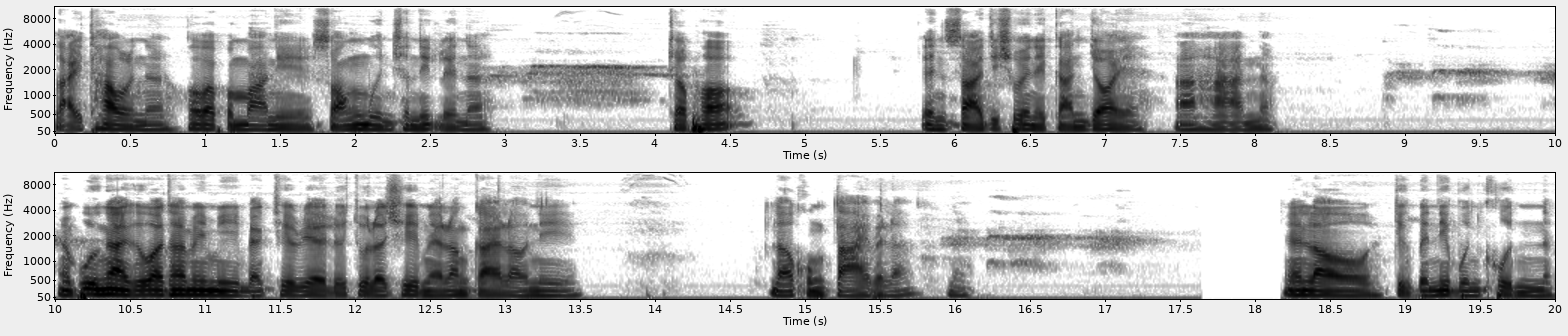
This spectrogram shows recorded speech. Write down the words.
หลายเท่าเลยนะ เพราะว่าประมาณนี่สองหมื่นชนิดเลยนะ เฉพาะเอนไซม์ที่ช่วยในการย่อยอาหารนะพูดง่ายคือว่าถ้าไม่มีแบคทีเรีย หรือจุลชีพในร่างกายเรานี่ เราคงตายไปแล้วนะงั้นเราจึงเป็นนิบุญคุณนะ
